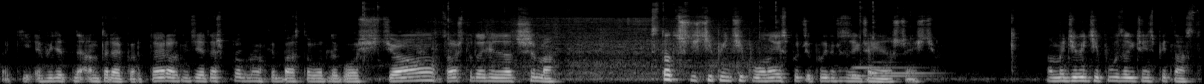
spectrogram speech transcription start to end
Taki ewidentny antyrekord. Teraz będzie też problem chyba z tą odległością. Coś tutaj się zatrzyma. 135,5, no jest pojedyncze zaliczenie na szczęście. Mamy 9,5 zaliczeń z 15.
